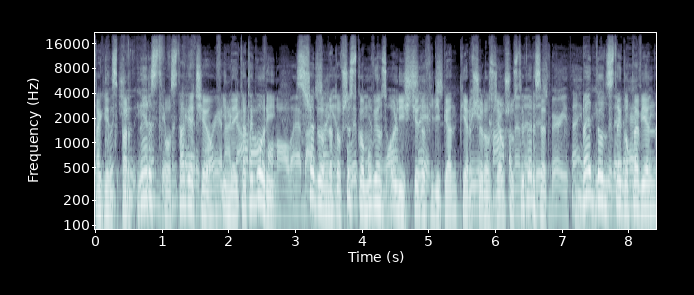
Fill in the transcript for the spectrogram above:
Tak więc partnerstwo stawia cię w innej kategorii. Zszedłem na to wszystko mówiąc o liście do Filipian, pierwszy rozdział, szósty werset. Będąc tego pewien,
